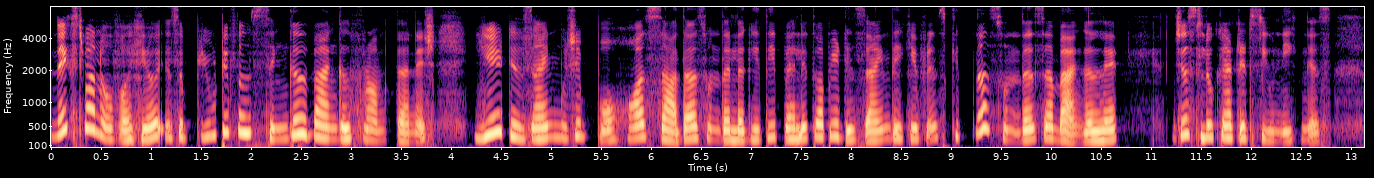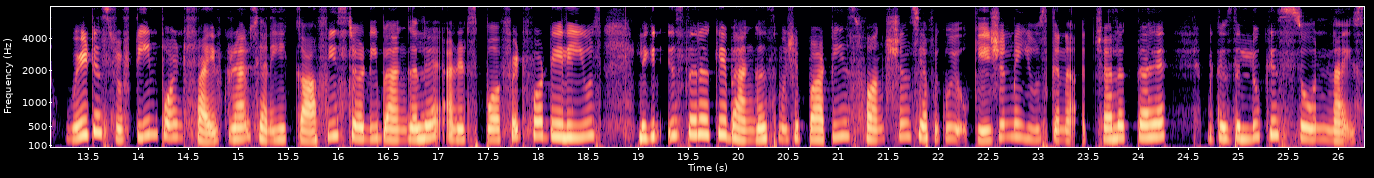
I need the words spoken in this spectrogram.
Next one over here is a beautiful single bangle from Tanishq ये डिज़ाइन मुझे बहुत ज़्यादा सुंदर लगी थी। पहले तो आप ये डिज़ाइन देखिए फ्रेंड्स कितना सुंदर सा बैंगल है। Just look at its uniqueness weight is 15.5 grams यानी ये काफ़ी स्टडी बैंगल है and it's perfect for daily use लेकिन इस तरह के बैंगल्स मुझे पार्टीज़ फ़ंक्शंस या फिर कोई ओकेजन में यूज़ करना अच्छा लगता है because the look is so nice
